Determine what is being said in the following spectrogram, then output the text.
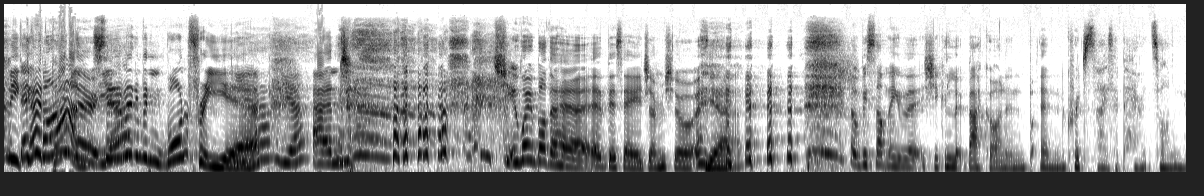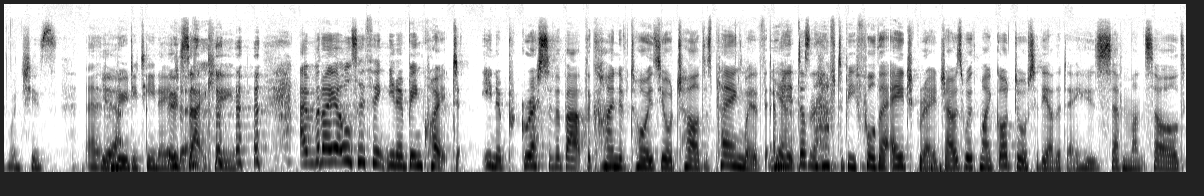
perfectly they're good months. Yeah. They've only been born for a year. Yeah, yeah. And it won't bother her at this age, I'm sure. Yeah. It'll be something that she can look back on and, and criticize her parents on when she's a yeah, moody teenager. Exactly. and, but I also think, you know, being quite you know progressive about the kind of toys your child is playing with. I yeah. mean, it doesn't have to be for their age grade. I was with my goddaughter the other day, who's seven months old,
